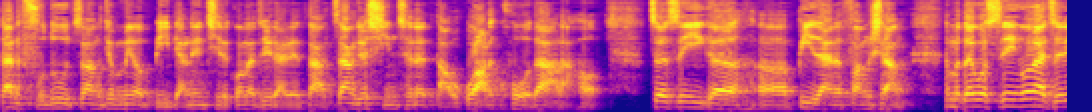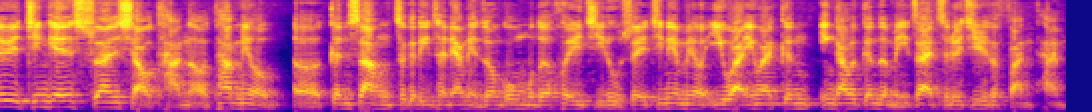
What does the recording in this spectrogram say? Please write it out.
但幅度上就没有比两年期的公债殖利率来得大，这样就形成了倒挂的扩大了哈，这是一个呃必然的方向。那么德国十年公债殖利率今天虽然小弹哦，它没有呃跟上这个凌晨两点钟公布的会议记录，所以今天没有意外，因为跟应该会跟着美债殖利率继续的反弹，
